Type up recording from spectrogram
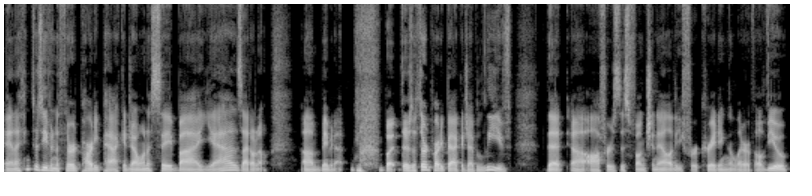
And I think there's even a third party package. I want to say by Yaz. I don't know, um, maybe not, but there's a third party package I believe that uh, offers this functionality for creating a Laravel view.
